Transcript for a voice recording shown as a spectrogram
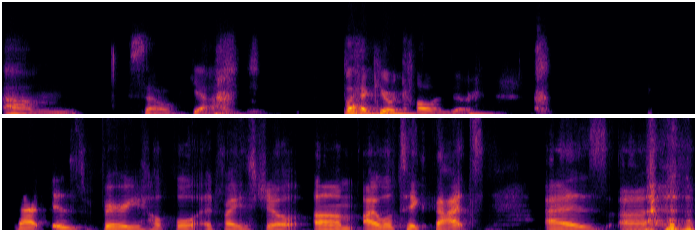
Um, so yeah. black your calendar. That is very helpful advice, Jill. Um, I will take that as uh,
